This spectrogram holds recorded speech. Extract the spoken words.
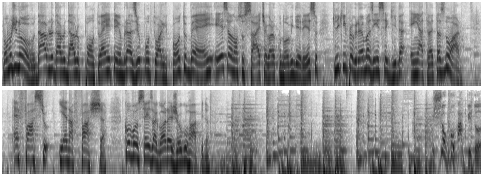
Vamos de novo, www.rtmbrasil.org.br. Esse é o nosso site, agora com o novo endereço. Clique em programas e em seguida em Atletas no Ar. É fácil e é na faixa. Com vocês agora é jogo rápido. Jogo rápido.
